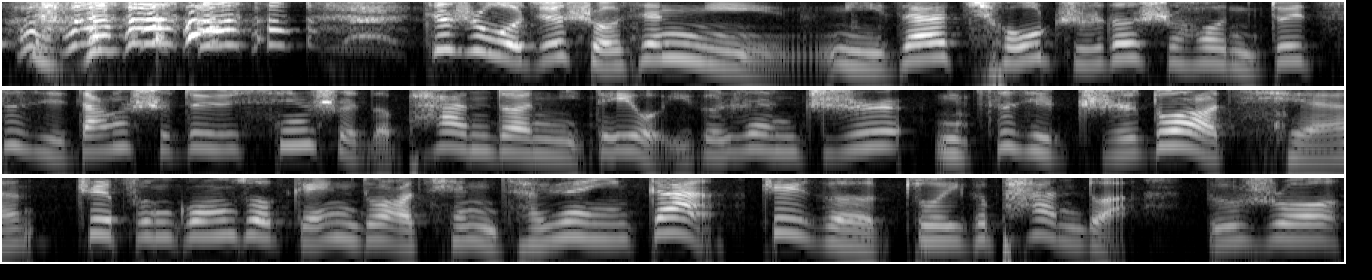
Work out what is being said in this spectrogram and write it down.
就是我觉得，首先你你在求职的时候，你对自己当时对于薪水的判断，你得有一个认知，你自己值多少钱，这份工作给你多少钱，你才愿意干，这个做一个判断。比如说，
